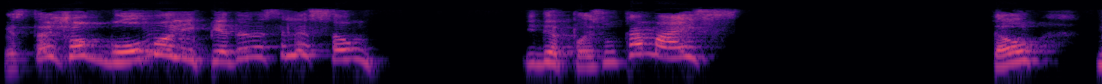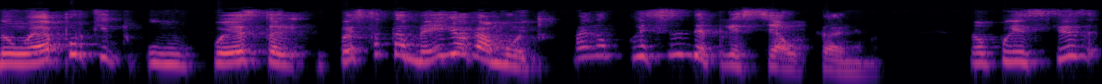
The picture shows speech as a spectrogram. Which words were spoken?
Cuesta jogou uma Olimpíada na seleção. E depois nunca mais. Então, não é porque o Cuesta. O Cuesta também joga muito, mas não precisa depreciar o Kahneman. Não precisa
